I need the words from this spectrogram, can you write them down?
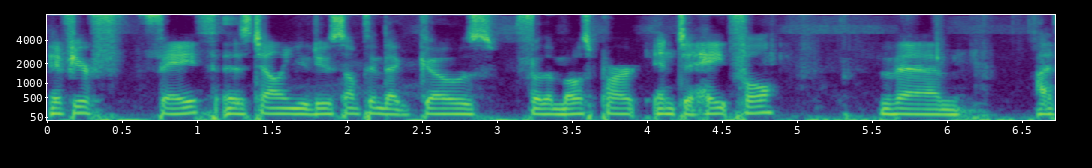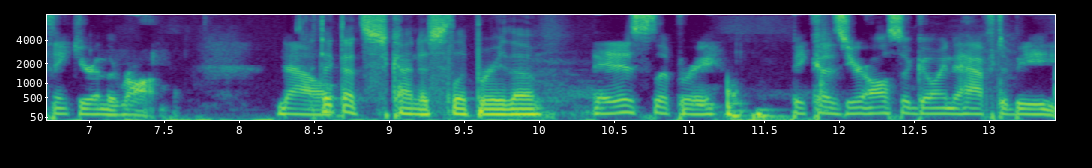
if your f- faith is telling you to do something that goes, for the most part, into hateful. Then I think you're in the wrong. Now, I think that's kind of slippery though. it is slippery because you're also going to have to be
